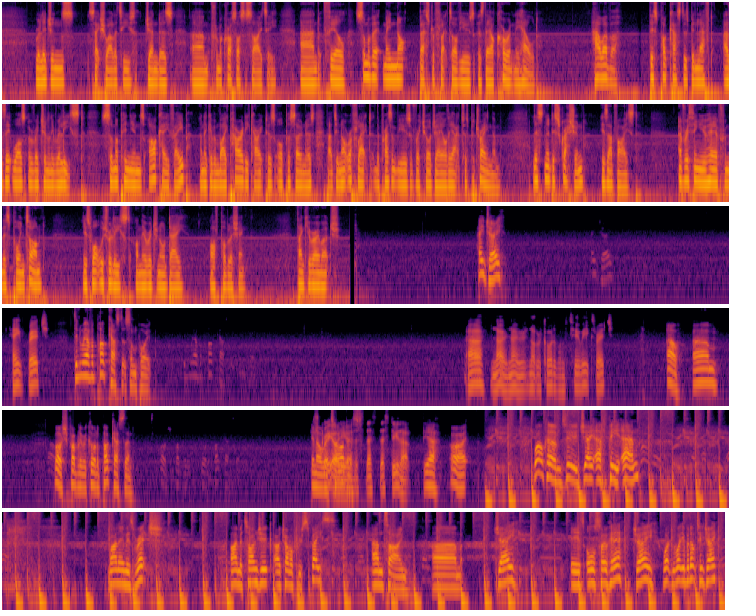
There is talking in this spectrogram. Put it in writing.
religions, sexualities, genders um, from across our society, and feel some of it may not best reflect our views as they are currently held. However, this podcast has been left as it was originally released. Some opinions are kayfabe and are given by parody characters or personas that do not reflect the present views of Rich or Jay or the actors portraying them. Listener discretion is advised. Everything you hear from this point on is what was released on the original day of publishing. Thank you very much. Hey Jay. Hey, Rich. Didn't we have a podcast at some point? didn't we have a podcast at some Uh, no, no, we've not recorded one for two weeks, Rich. Oh, um. Well, we should probably record a podcast then. In our great idea. retardus. Let's, let's, let's do that. Yeah, alright. Welcome to JFPN. My name is Rich. I'm a time duke. I travel through space and time. Um, Jay is also here. Jay, what what you been up to, Jay?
